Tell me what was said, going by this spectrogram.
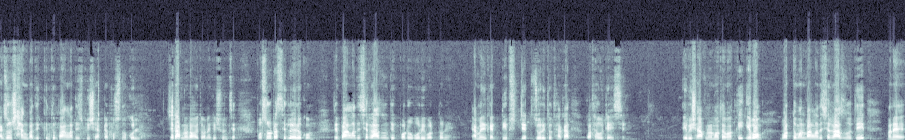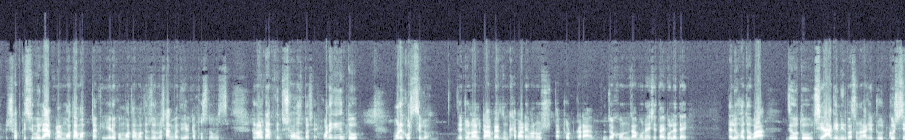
একজন সাংবাদিক কিন্তু বাংলাদেশ বিষয়ে একটা প্রশ্ন করল। সেটা আপনারা হয়তো অনেকে শুনছেন। প্রশ্নটা ছিল এরকম যে, বাংলাদেশের রাজনৈতিক পট পরিবর্তনে আমেরিকার ডিপ স্টেট জড়িত থাকার কথা উঠে এসেছে। এই বিষয়ে আপনার মতামত কি? এবং বর্তমান বাংলাদেশের রাজনৈতিক মানে সব কিছু মিলে আপনার মতামতটা কি? এরকম মতামতের জন্য সাংবাদিক একটা প্রশ্ন করছে। ডোনাল্ড ট্রাম্প কিন্তু সহজ ভাষায়, অনেকে কিন্তু মনে করছিল যে, ডোনাল্ড ট্রাম্প একজন খেপাটে মানুষ, তার ঠোঁটকাটা যখন যা মনে আসে তাই বলে দেয়। তাহলে হয়তো বা যেহেতু সে আগে নির্বাচনের আগে টুইট করছে,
